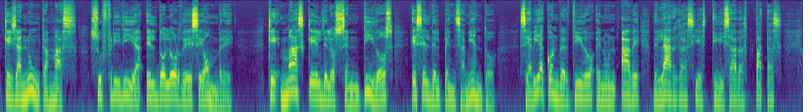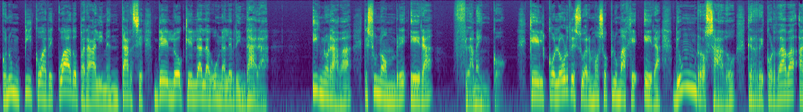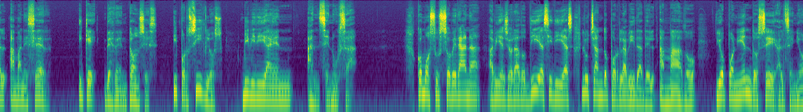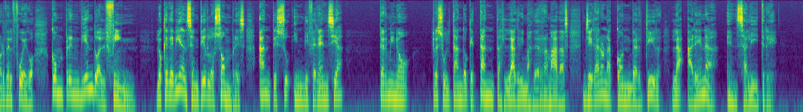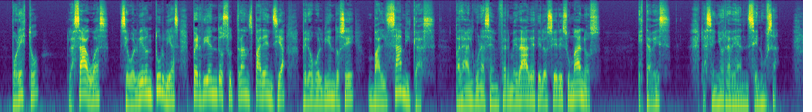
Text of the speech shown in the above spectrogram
que ya nunca más sufriría el dolor de ese hombre, que más que el de los sentidos es el del pensamiento. Se había convertido en un ave de largas y estilizadas patas, con un pico adecuado para alimentarse de lo que la laguna le brindara. Ignoraba que su nombre era flamenco, que el color de su hermoso plumaje era de un rosado que recordaba al amanecer, y que desde entonces y por siglos viviría en Ancenusa. Como su soberana había llorado días y días luchando por la vida del amado y oponiéndose al Señor del Fuego, comprendiendo al fin lo que debían sentir los hombres ante su indiferencia, terminó resultando que tantas lágrimas derramadas llegaron a convertir la arena en salitre. Por esto, las aguas, se volvieron turbias, perdiendo su transparencia, pero volviéndose balsámicas para algunas enfermedades de los seres humanos. Esta vez, la señora de Ancenusa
